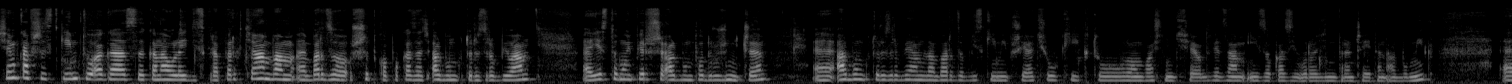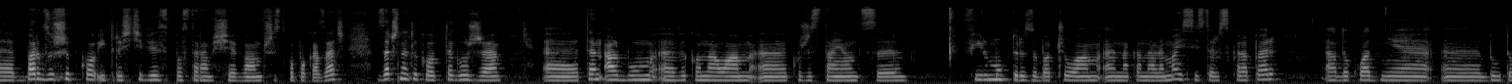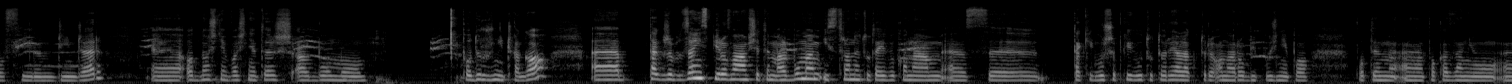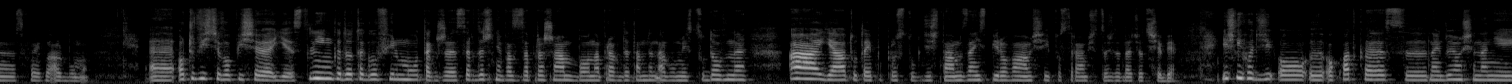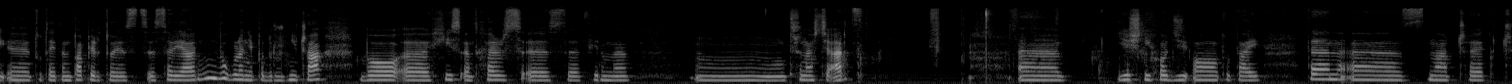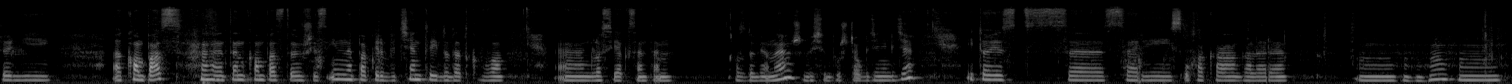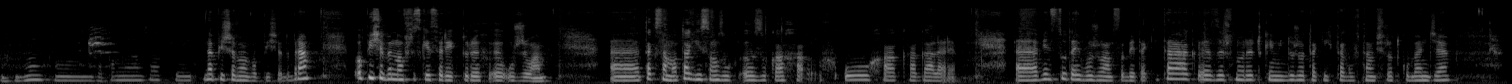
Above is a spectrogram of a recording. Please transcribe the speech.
Siemka wszystkim, tu Aga z kanału Lady Scrapper. Chciałam Wam e, bardzo szybko pokazać album, który zrobiłam. E, Jest to mój pierwszy album podróżniczy. E, Album, który zrobiłam dla bardzo bliskiej mi przyjaciółki, którą właśnie dzisiaj odwiedzam i z okazji urodzin wręczę jej ten albumik. E, Bardzo szybko i treściwie postaram się Wam wszystko pokazać. Zacznę tylko od tego, że e, ten album e, wykonałam korzystając z filmu, który zobaczyłam na kanale My Sister Scrapper, a dokładnie był to film Ginger, odnośnie właśnie też albumu podróżniczego. Także zainspirowałam się tym albumem i strony tutaj wykonałam z takiego szybkiego tutoriala, który ona robi później po, po tym e, pokazaniu e, swojego albumu. E, Oczywiście w opisie jest link do tego filmu, także serdecznie Was zapraszam, bo naprawdę tamten album jest cudowny, a ja tutaj po prostu gdzieś tam zainspirowałam się i postarałam się coś dodać od siebie. Jeśli chodzi o okładkę, znajdują się na niej tutaj ten papier, to jest seria w ogóle nie podróżnicza, bo His and Hers z firmy mm, 13 Arts. E, Jeśli chodzi o tutaj ten e, znaczek, czyli e, kompas, ten kompas to już jest inny papier wycięty i dodatkowo glossy akcentem ozdobiony, żeby się błyszczał gdzie niegdzie. I to jest z serii z UHK Galery. Zapomniałam z jakiej. Napiszę Wam w opisie, dobra? W opisie będą wszystkie serie, których użyłam. E, tak samo tagi są z, UHK Galery. E, więc tutaj włożyłam sobie taki tag ze sznureczkiem i dużo takich tagów tam w środku będzie.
